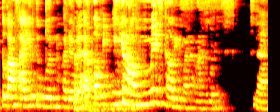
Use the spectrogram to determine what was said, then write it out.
tukang sayur tuh bun pada bahas topik ini rame sekali di mana-mana bun. Nah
